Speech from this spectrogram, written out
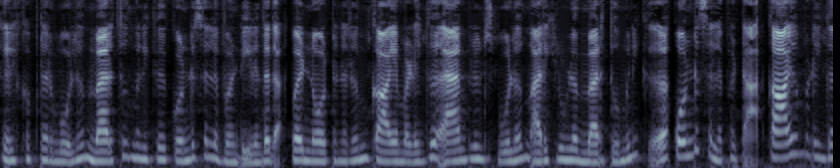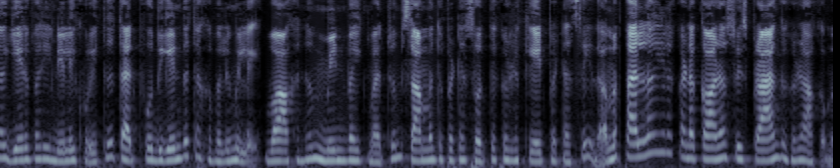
ஹெலிகாப்டர் மூலம் மருத்துவமனைக்கு கொண்டு செல்ல வேண்டியிருந்தது. பெண் ஓட்டுநரும் காயமடைந்து ஆம்புலன்ஸ் மூலம் அருகிலுள்ள மருத்துவமனைக்கு கொண்டு செல்லப்பட்டார். காயமடைந்த இருவரின் நிலை குறித்து தற்போது எந்த தகவலும் இல்லை. வாகனம் மின் பைக் மற்றும் சம்பந்தப்பட்ட சொத்துக்களுக்கு ஏற்பட்ட சேதம் பல்லாயிரக்கணக்கான சுவிஸ் பிராங்குகள் ஆகும்.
